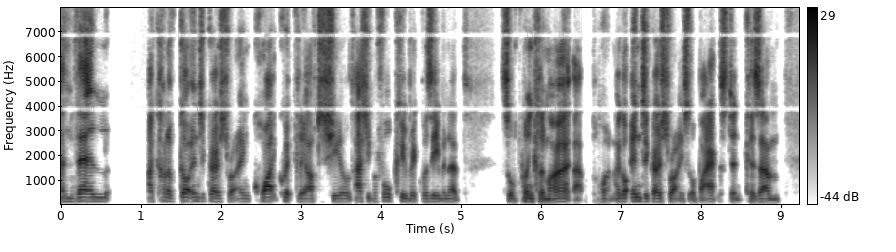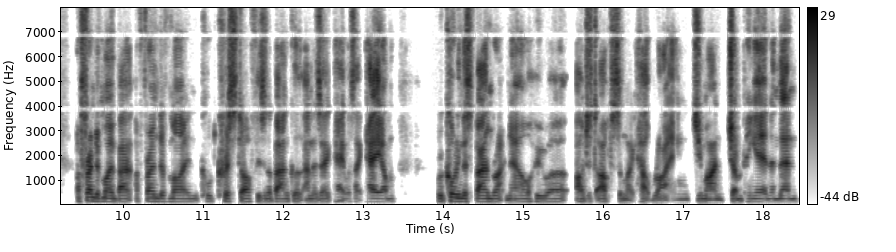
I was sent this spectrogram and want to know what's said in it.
and then I kind of got into ghostwriting quite quickly after Shield. Actually, before Kubrick was even a sort of twinkle in my eye at that point, I got into ghostwriting sort of by accident because um, a friend of mine, a friend of mine called Christoph, who's in a band called Anna's Okay, was like, "Hey, I'm recording this band right now who uh, are just after some like help writing. Do you mind jumping in?" And then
